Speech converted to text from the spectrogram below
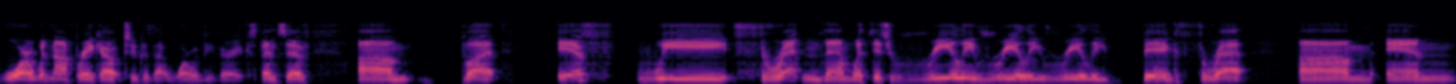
war would not break out too, because that war would be very expensive. Um, but if we threaten them with this really, really, really big threat, um, and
